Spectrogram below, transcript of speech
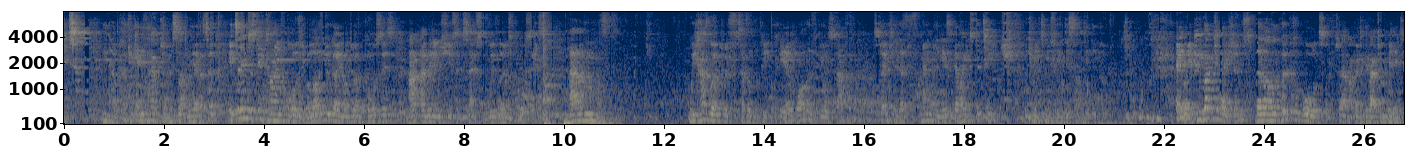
it? You know, how do you get it out, and this, that, and the other. So it's an interesting time for all of you. A lot of you are going on to other courses, and I really wish you success with those courses. Um, we have worked with several of the people here. One of your staff, strangely enough, many, many years ago I used to teach, which makes me feel decidedly old. anyway, congratulations. There are a group awards that um, I'm going to give out in a minute.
